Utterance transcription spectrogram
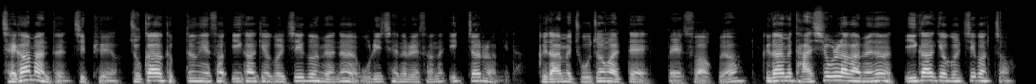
제가 만든 지표예요. 주가가 급등해서 이 가격을 찍으면은 우리 채널에서는 익절을 합니다. 그 다음에 조정할 때 매수하고요. 그 다음에 다시 올라가면은 이 가격을 찍었죠.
